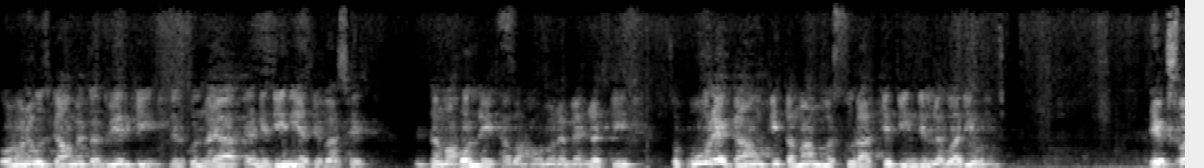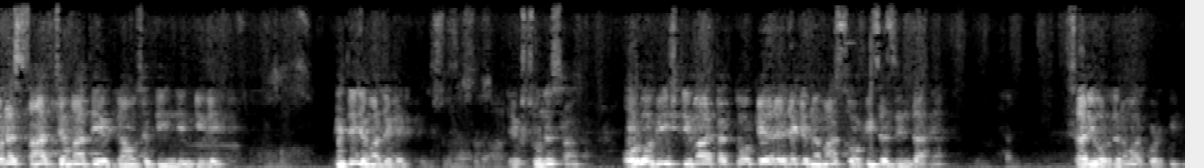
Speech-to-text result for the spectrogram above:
انہوں نے اس گاؤں میں تصویر کی بالکل نیا یعنی دینی اعتبار سے اتنا ماحول نہیں تھا وہاں انہوں نے محنت کی۔ تو پورے گاؤں کی تمام مستورات کے تین دن لگوا دیے انہوں نے۔ ایک سو نے سات جماعتیں ایک گاؤں سے تین دن کی گئی۔ کتنی جماعتیں گئے ایک سو نے سات۔ اور وہ ابھی اجتماع تک تو کہہ رہے تھے کہ نماز سو فیصد زندہ ہے۔ ساری عورتیں نماز پڑھتی ہیں۔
